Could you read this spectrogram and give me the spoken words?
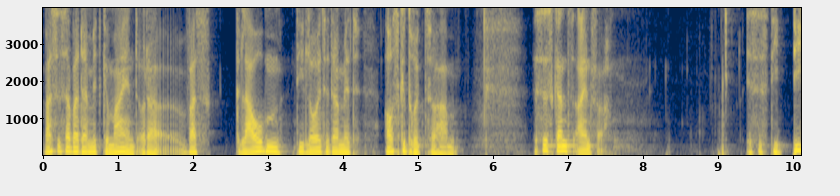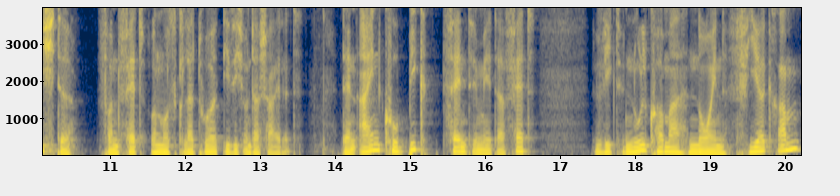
Was ist aber damit gemeint oder was glauben die Leute damit ausgedrückt zu haben? Es ist ganz einfach. Es ist die Dichte von Fett und Muskulatur, die sich unterscheidet. Denn ein Kubikzentimeter Fett wiegt 0,94 Gramm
